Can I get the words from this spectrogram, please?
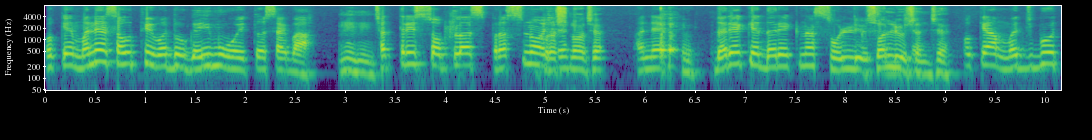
ઓકે મને સૌથી વધુ ગમ્યું હોય તો સાહેબ આ છત્રીસો પ્લસ પ્રશ્નો પ્રશ્નો છે. અને દરેકે દરેકના સોલ્યુશન સોલ્યુશન છે. ઓકે આ મજબૂત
